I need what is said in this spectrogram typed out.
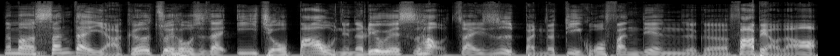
那么三代雅阁最后是在一九八五年的六月四号，在日本的帝国饭店这个发表的啊。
